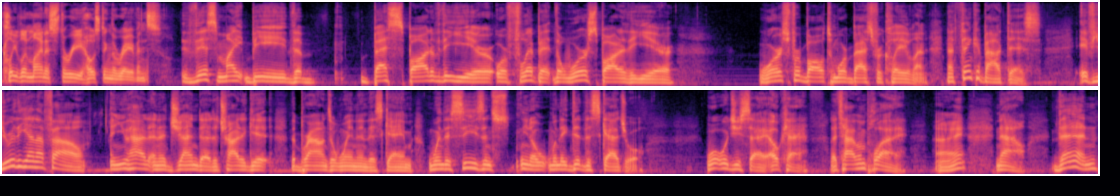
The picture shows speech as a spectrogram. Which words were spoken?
Cleveland minus three hosting the Ravens. This might be the best spot of the year, or flip it, the worst spot of the year. Worst for Baltimore, best for Cleveland. Now, think about this. If you're the NFL and you had an agenda to try to get the Browns a win in this game when the season, you know, when they did the schedule, what would you say? Okay, let's have them play. All right. Now, then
